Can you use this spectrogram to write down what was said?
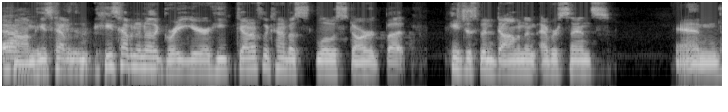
Yeah. Um, he's having he's having another great year. He got off to kind of a slow start, but he's just been dominant ever since, and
